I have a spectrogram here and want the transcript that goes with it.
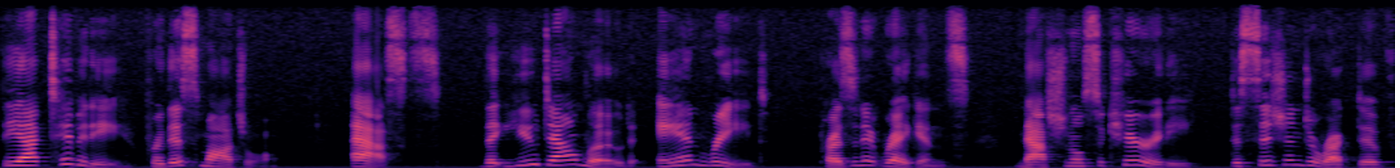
The activity for this module asks that you download and read President Reagan's National Security Decision Directive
